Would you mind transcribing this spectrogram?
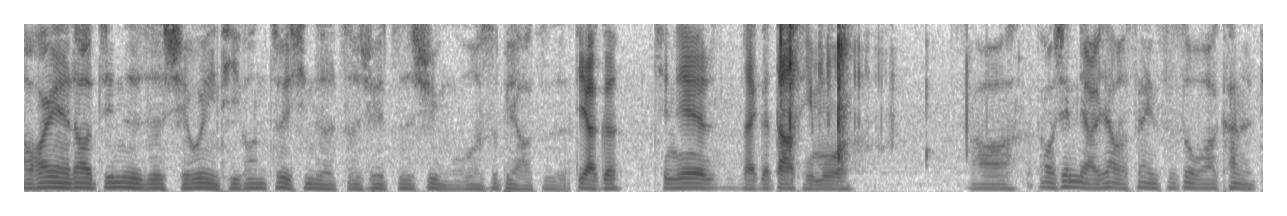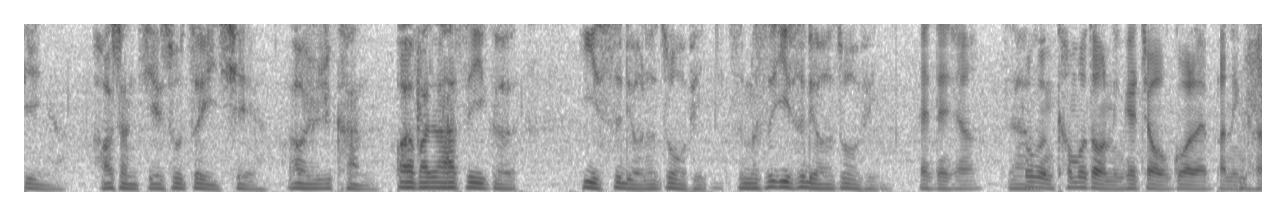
好，欢迎来到今日哲学，为你提供最新的哲学资讯。我是表子，第二个，今天来个大题目啊。好啊，那我先聊一下我上一次说我要看的电影，好想结束这一切，然后我就去看了，后来发现它是一个意识流的作品。什么是意识流的作品？哎，等一下，如果你看不懂，你可以叫我过来帮你看。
